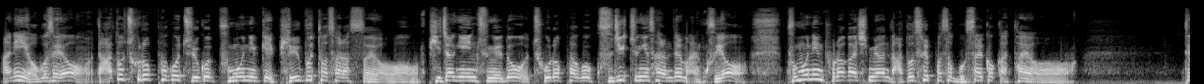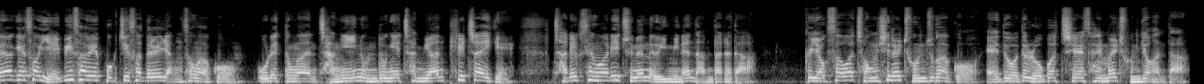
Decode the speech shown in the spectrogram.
아니 여보세요. 나도 졸업하고 줄곧 부모님께 빌붙어 살았어요. 비장애인 중에도 졸업하고 구직 중인 사람들 많고요. 부모님 돌아가시면 나도 슬퍼서 못 살 것 같아요. 대학에서 예비 사회복지사들을 양성하고 오랫동안 장애인 운동에 참여한 필자에게 자립생활이 주는 의미는 남다르다. 그 역사와 정신을 존중하고 에드워드 로버츠의 삶을 존경한다.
